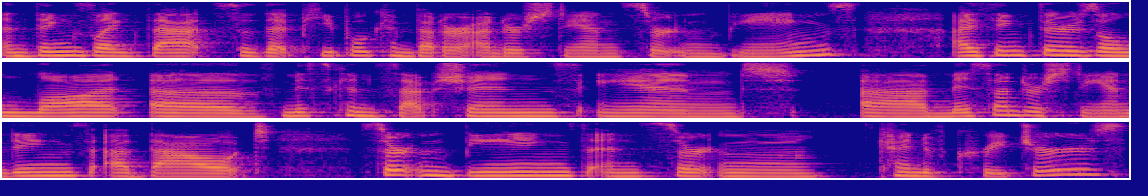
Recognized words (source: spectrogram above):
and things like that, so that people can better understand certain beings. I think there's a lot of misconceptions and uh, misunderstandings about certain beings and certain kind of creatures.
